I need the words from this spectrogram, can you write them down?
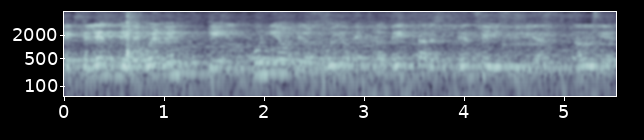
Excelente, recuerden que en junio el orgullo es protesta, resistencia y visibilidad. No lo olviden.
